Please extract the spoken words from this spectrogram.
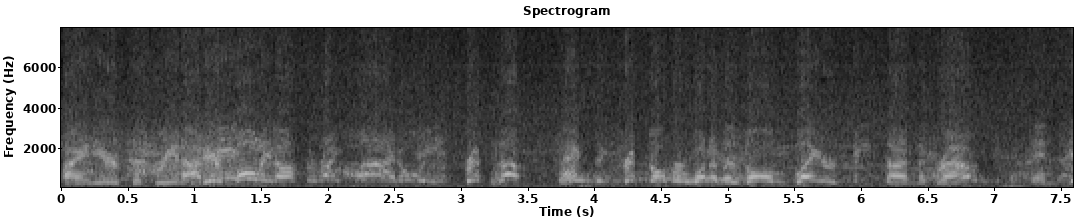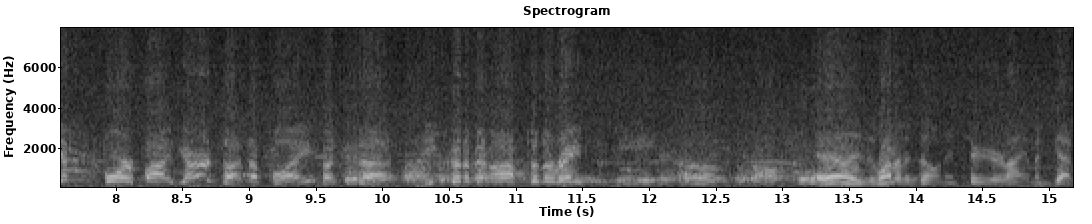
Pioneers to three and out. Here's Bowling off the right side. Oh, he trips up. Actually tripped over one of his own players' feet on the ground and gets four or five yards on the play, but uh, he could have been off to the races. Well, he's one of his own interior linemen got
